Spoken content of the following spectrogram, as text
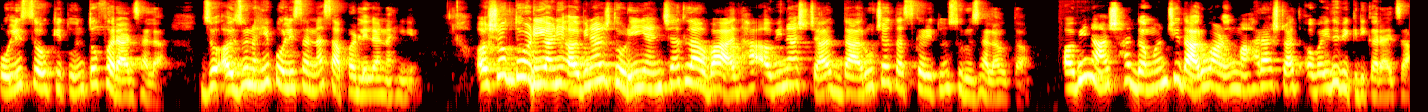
पोलीस चौकीतून तो फरार झाला जो अजूनही पोलिसांना सापडलेला नाहीये. अशोक धोडी आणि अविनाश धोडी यांच्यातला वाद हा अविनाशच्या दारूच्या तस्करीतून सुरू झाला होता. अविनाश हा दमनची दारू आणून महाराष्ट्रात अवैध विक्री करायचा.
